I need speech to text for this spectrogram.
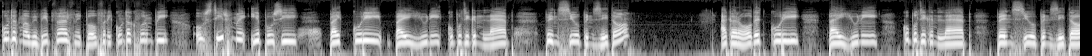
Contact my op die webwerf met behulp van die contactvormpie of stuur vir my e-postie by Corrie by uni koppelteken lab.co.za Ek herhaal dit Corrie by uni koppelteken lab.co.za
